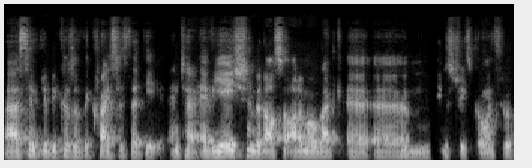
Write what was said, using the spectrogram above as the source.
uh, simply because of the crisis that the entire aviation, but also automobile uh, um, industry is going through.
